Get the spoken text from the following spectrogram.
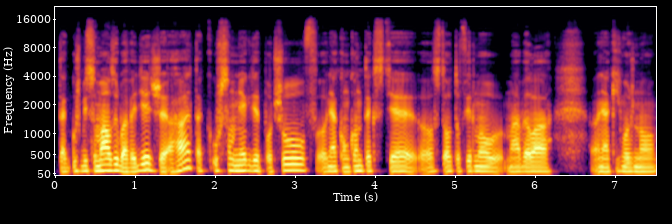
tak už by som mal zhruba vedieť, že aha, tak už som niekde počul v nejakom kontexte s touto firmou má veľa nejakých možno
